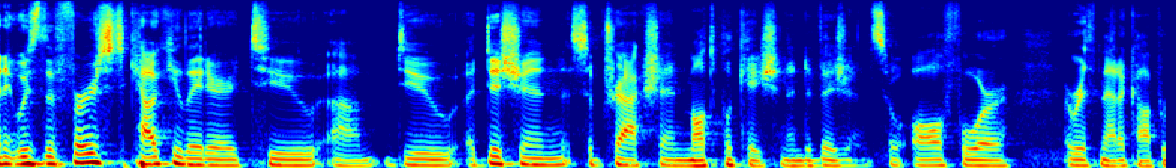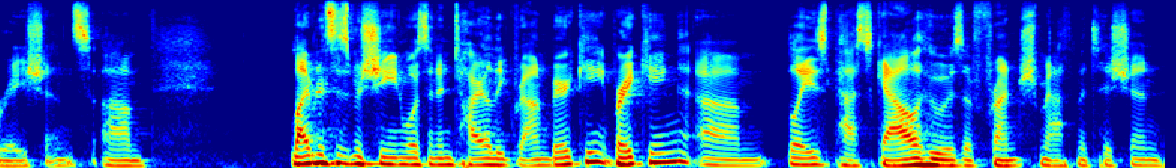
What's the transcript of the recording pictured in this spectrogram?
And it was the first calculator to um, do addition, subtraction, multiplication, and division. So all four arithmetic operations. Um, Leibniz's machine wasn't entirely groundbreaking. Um, Blaise Pascal, who is a French mathematician,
